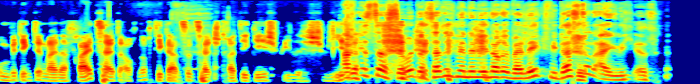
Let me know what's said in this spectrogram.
unbedingt in meiner Freizeit auch noch die ganze Zeit Strategiespiele spielen. Ach, ist das so? Das hatte ich mir nämlich noch überlegt, wie das dann eigentlich ist.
